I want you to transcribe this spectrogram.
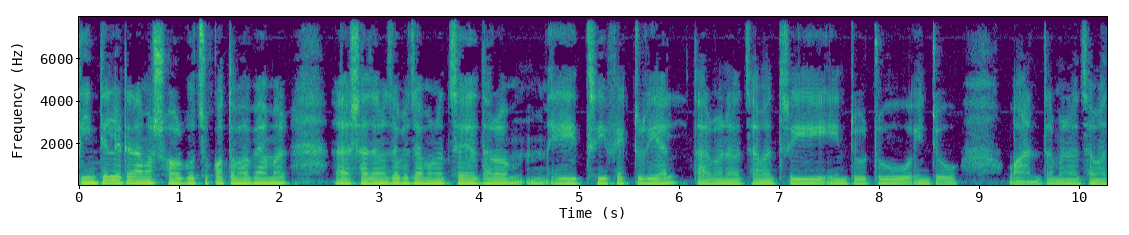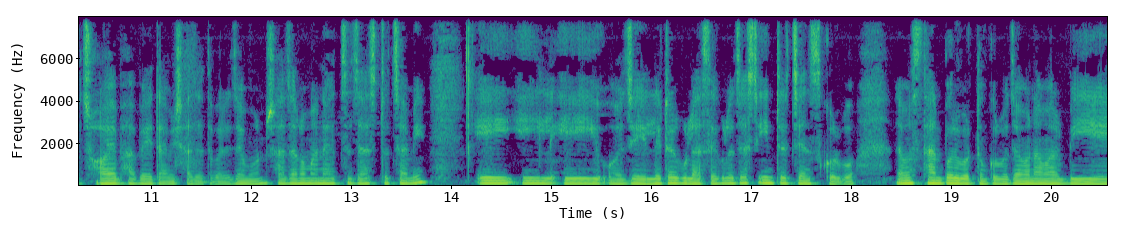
তিনটে লেটার আমার সর্বোচ্চ কতভাবে আমার সাজানো যাবে? যেমন হচ্ছে, ধরো এই থ্রি ফ্যাক্টোরিয়াল তার মানে হচ্ছে আমার three into two into one তার মানে হচ্ছে আমার ছয় ভাবে এটা আমি সাজাতে পারি। যেমন, সাজানো মানে হচ্ছে জাস্ট হচ্ছে আমি এই এই এই যে লেটারগুলো আছে, এগুলো জাস্ট ইন্টারচেঞ্জ করব। যেমন স্থান পরিবর্তন করব। যেমন আমার বি এ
